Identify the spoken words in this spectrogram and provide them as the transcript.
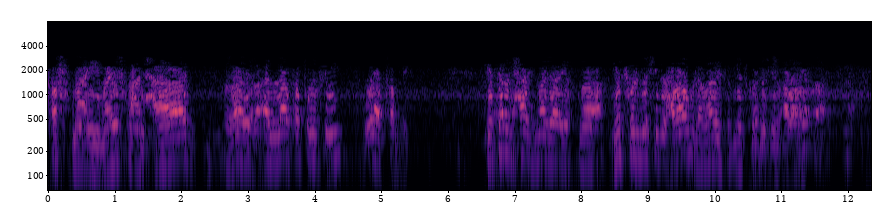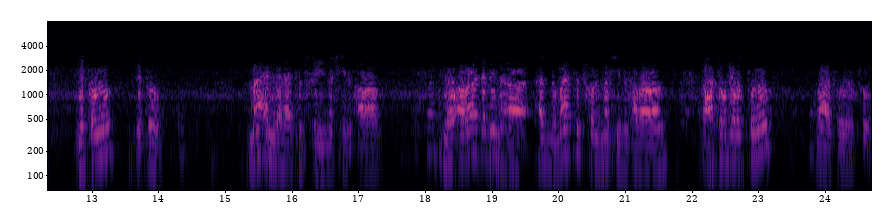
تصنعي ما يصنع الحاج غير أن لا تطوفي ولا تصلي. يا ترى الحاج ماذا يصنع؟ يدخل المسجد الحرام ولا ما يدخل المسجد الحرام؟ يطوف يطوف. ما قال لا تدخل المسجد الحرام. لو أراد منها أنه ما تدخل المسجد الحرام راح تغفر الطرق تغفر الطرق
